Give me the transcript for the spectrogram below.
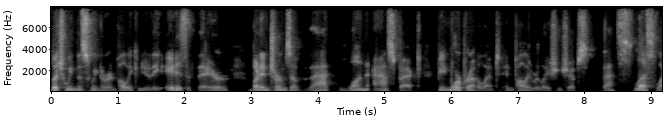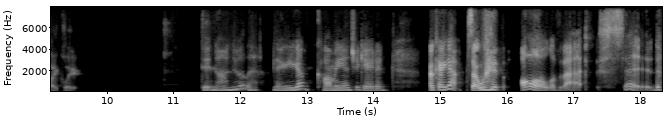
between the swinger and poly community. It is there, but in terms of that one aspect being more prevalent in poly relationships, that's less likely. Did not know that. There you go. Call me educated. Okay, yeah. So with all of that said,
